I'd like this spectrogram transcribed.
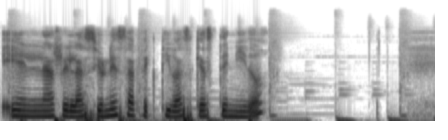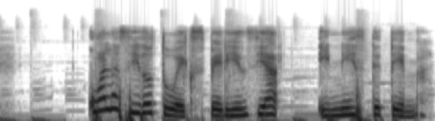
en las relaciones afectivas que has tenido? ¿Cuál ha sido tu experiencia en este tema?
